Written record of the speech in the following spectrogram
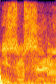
Ils sont seulement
